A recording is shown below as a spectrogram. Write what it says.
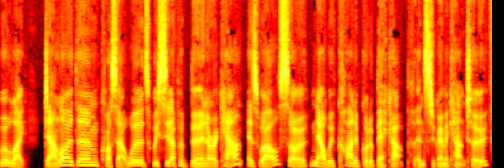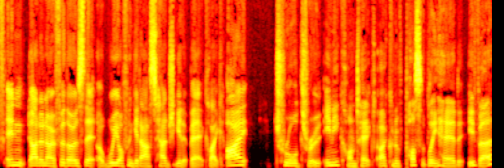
we'll like download them, cross out words. We set up a burner account as well. So now we've kind of got a backup Instagram account too. And I don't know, for those that we often get asked, how'd you get it back? Like I trawled through any contact I could have possibly had ever.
